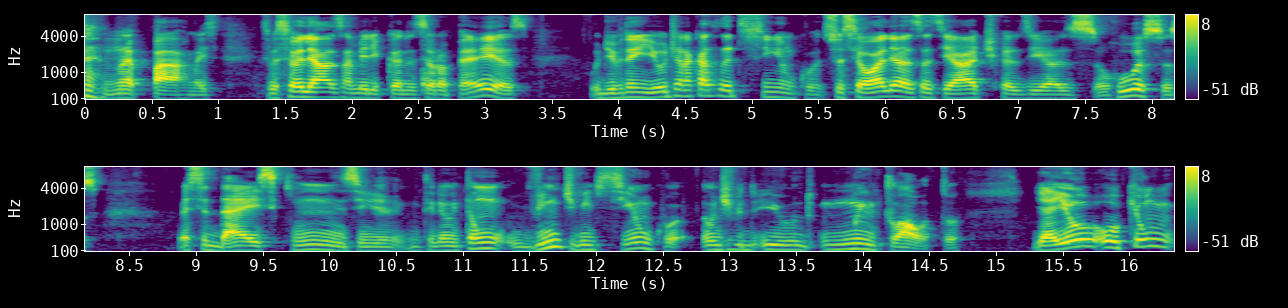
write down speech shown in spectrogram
não é par, mas se você olhar as americanas e europeias, o dividend yield é na casa de 5. Se você olha as asiáticas e as russas, vai ser 10, 15, entendeu? Então 20, 25 é um dividend yield muito alto. E aí o, o que, um,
